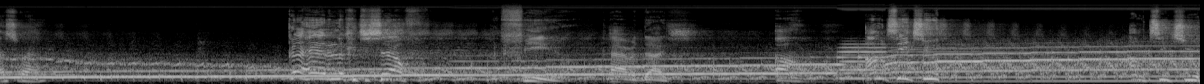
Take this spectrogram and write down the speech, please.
That's right. Go ahead and look at yourself paradise. Uh, I'm teach you. I'm teach you.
